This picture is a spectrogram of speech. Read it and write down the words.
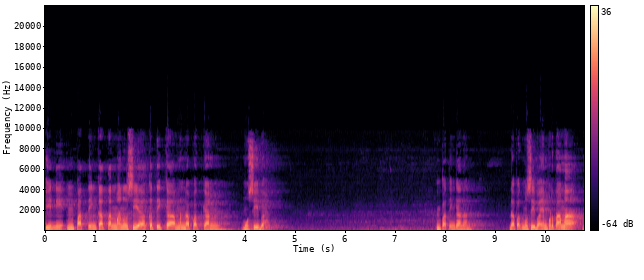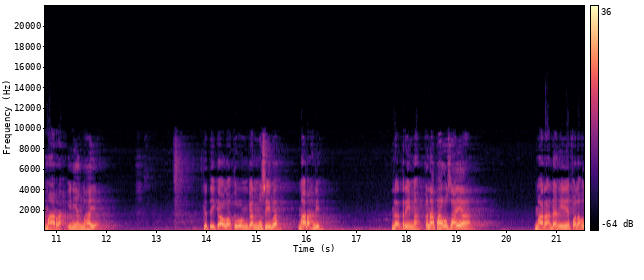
Ini empat tingkatan manusia ketika mendapatkan musibah. Empat tingkatan. Dapat musibah. Yang pertama, marah. Ini yang bahaya. Ketika Allah turunkan musibah, marah dia. Tidak terima. Kenapa harus saya? Marah dan ini falahu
